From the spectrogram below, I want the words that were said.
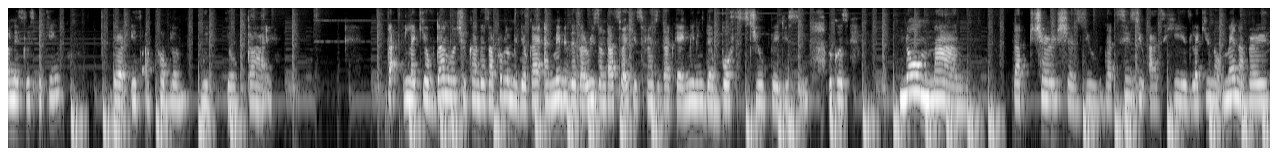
Honestly speaking, there is a problem with your guy that like you've done what you can there's a problem with your guy and maybe there's a reason that's why he's friends with that guy meaning they're both stupid you see? Because no man that cherishes you that sees you as he is like you know men are very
